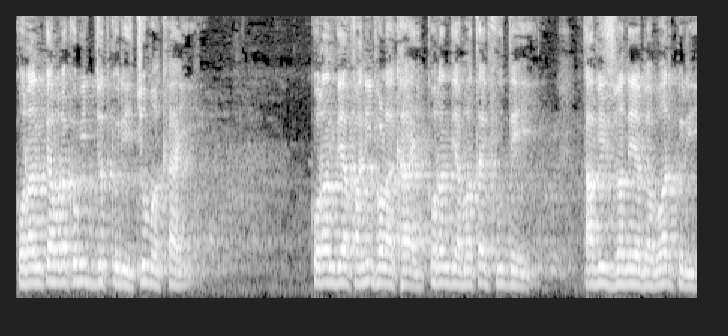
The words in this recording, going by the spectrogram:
কোরআনকে আমরা খুব ইজ্জত করি, চুমা খাই। কোরআন দিয়া পানি পড়া খাই, কোরআন দিয়া মাথায় ফু দেই, তাবিজ বানিয়ে ব্যবহার করি,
